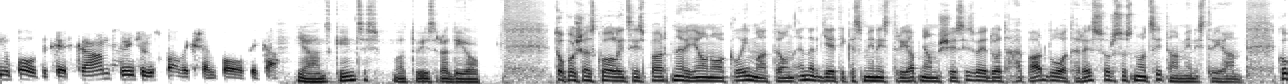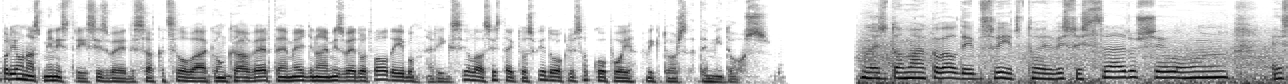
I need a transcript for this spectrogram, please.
nu, politiskais krāms, viņš ir uz palikšanu politikā. Jānis Kincis, Latvijas radio. Topošās koalīcijas partneri jauno klimata un enerģētikas ministriju apņēmušies izveidot pārdalot resursus no citām ministrijām. Ko par jaunās ministrijas izveidi saka cilvēki un kā vērtē mēģinājumu izveidot valdību, Rīgas ielās izteiktos viedokļus apkopoja Viktors Demidovs. Nu, es domāju, ka valdības vīri to ir visu izsvēruši, un es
